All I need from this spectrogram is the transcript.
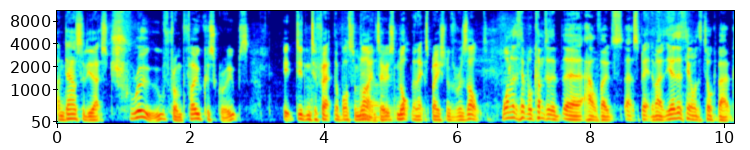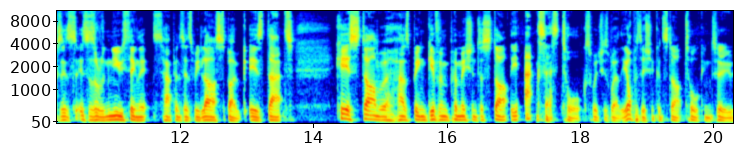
undoubtedly that's true from focus groups, it didn't affect the bottom line. So it's not an explanation of the result. One of the things we'll come to the uh, how votes uh, split in a moment. The other thing I want to talk about because it's it's a sort of new thing that's happened since we last spoke is that Keir Starmer has been given permission to start the access talks, which is where the opposition could start talking to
